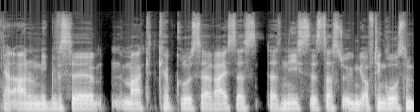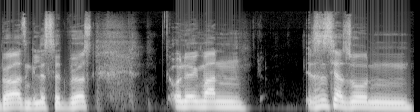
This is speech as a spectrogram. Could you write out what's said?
keine Ahnung, eine gewisse Market Cap Größe erreichst. Das, das nächste ist, dass du irgendwie auf den großen Börsen gelistet wirst. Und irgendwann, es ist ja so ein,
